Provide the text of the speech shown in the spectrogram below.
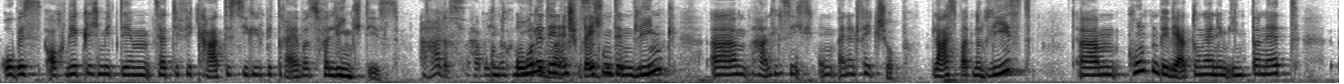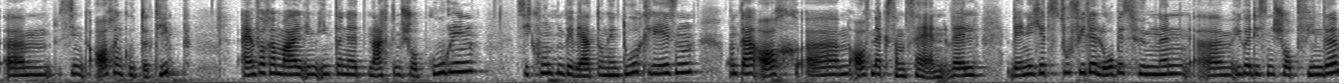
ob es auch wirklich mit dem Zertifikat des Siegelbetreibers verlinkt ist. Ah, das habe ich und noch nie ohne gemacht. den entsprechenden Link ähm, handelt es sich um einen Fake-Shop. Last but not least, ähm, Kundenbewertungen im Internet ähm, sind auch ein guter Tipp. Einfach einmal im Internet nach dem Shop googeln, sich Kundenbewertungen durchlesen und da auch ähm, aufmerksam sein, weil wenn ich jetzt zu viele Lobeshymnen ähm, über diesen Shop finde,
